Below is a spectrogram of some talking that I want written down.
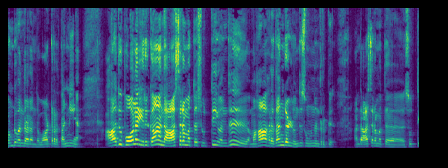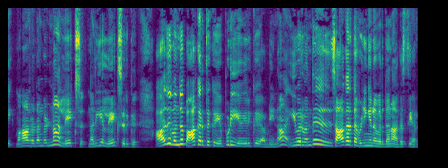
கொண்டு வந்தார் அந்த வாட்டரை தண்ணியை. அது போல இருக்கா? அந்த ஆசிரமத்தை சுற்றி வந்து மகாஹிரதங்கள் வந்து சூழ்ந்துட்டு அந்த ஆசிரமத்தை சுற்றி மகாகிரதங்கள்னா லேக்ஸ் நிறைய லேக்ஸ் இருக்குது அது வந்து பார்க்கறதுக்கு எப்படி இருக்குது அப்படின்னா இவர் வந்து சாகரத்தை விழுங்கினவர் தானே அகஸ்தியர்.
